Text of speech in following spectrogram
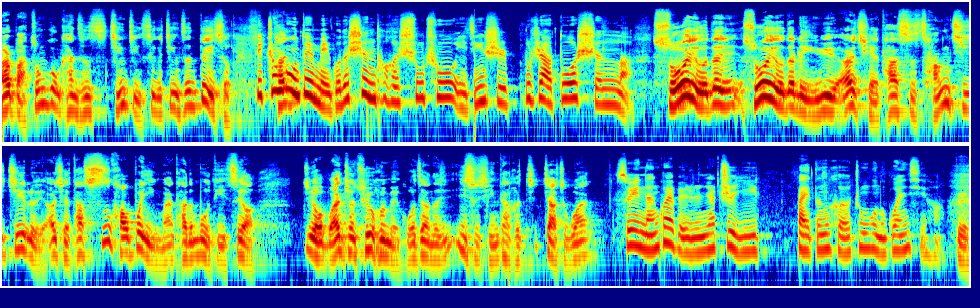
而把中共看成是仅仅是一个竞争对手，对中共对美国的渗透和输出已经是不知道多深了。所有的所有的领域，而且它是长期积累，而且它丝毫不隐瞒它的目的是要就要完全摧毁美国这样的意识形态和价值观。所以难怪被人家质疑拜登和中共的关系哈。对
